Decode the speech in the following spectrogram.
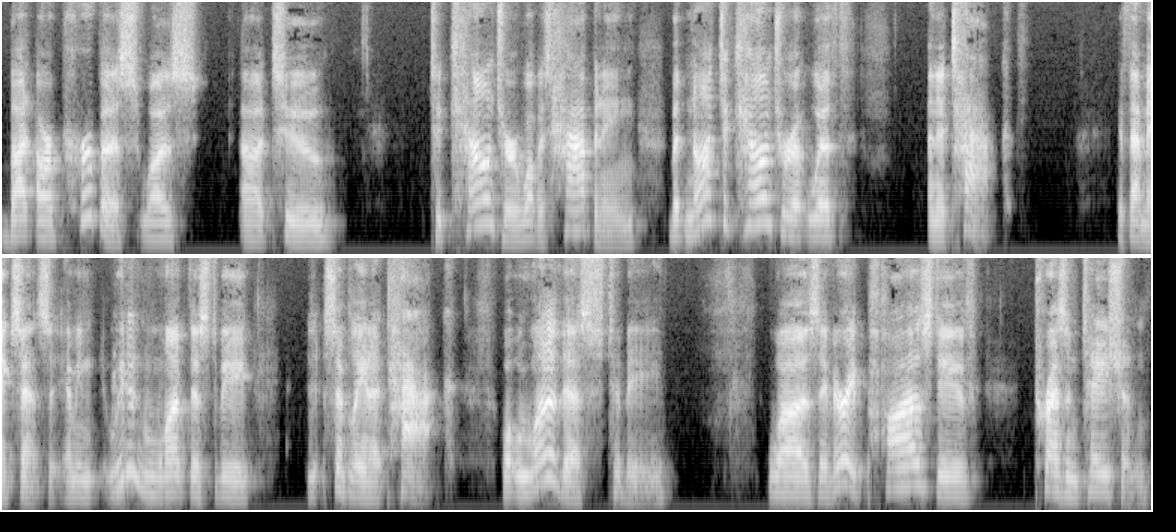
But our purpose was uh, to to counter what was happening, but not to counter it with an attack if that makes sense. I mean, we mm-hmm. didn't want this to be simply an attack. What we wanted this to be was a very positive presentation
